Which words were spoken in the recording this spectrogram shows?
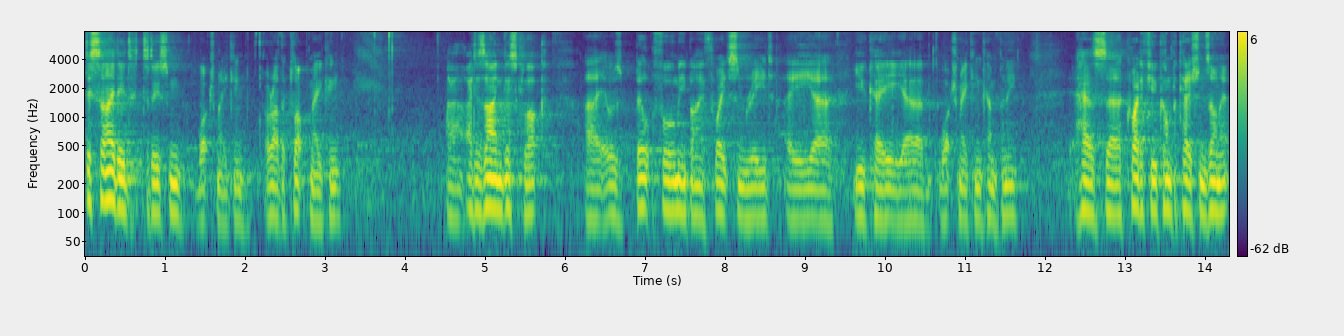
decided to do some watchmaking, or rather clockmaking. Uh, I designed this clock. Uh, it was built for me by Thwaites and Reed, a uh, UK uh, watchmaking company. It has uh, quite a few complications on it,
